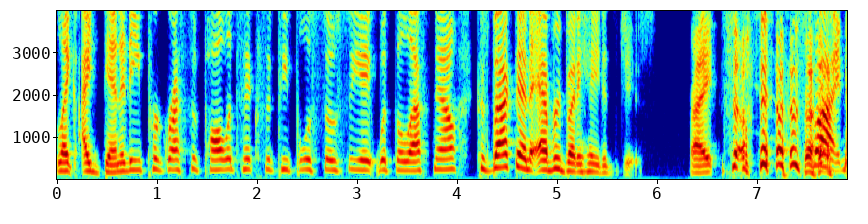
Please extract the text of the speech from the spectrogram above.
like identity progressive politics that people associate with the left now. Because back then everybody hated the Jews, right? So it was fine.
